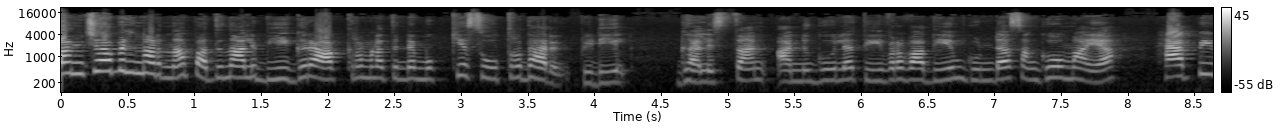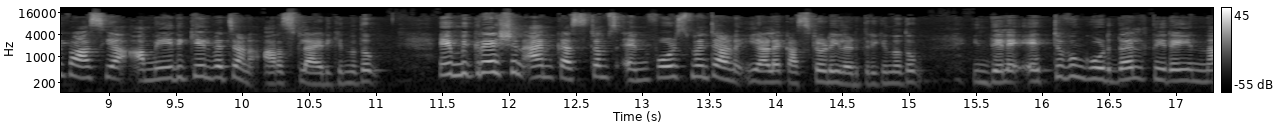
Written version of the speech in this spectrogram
പഞ്ചാബിൽ നടന്ന പതിനാല് ഭീകരാക്രമണത്തിന്റെ മുഖ്യ സൂത്രധാരൻ പിടിയിൽ. ഖലിസ്ഥാൻ അനുകൂല തീവ്രവാദിയും ഗുണ്ടാ സംഘവുമായ ഹാപ്പി ഫാസിയ അമേരിക്കയിൽ വെച്ചാണ് അറസ്റ്റിലായിരിക്കുന്നതും. ഇമിഗ്രേഷൻ ആൻഡ് കസ്റ്റംസ് എൻഫോഴ്സ്മെന്റ് ആണ് ഇയാളെ കസ്റ്റഡിയിൽ കസ്റ്റഡിയിലെടുത്തിരിക്കുന്നതും ഇന്ത്യയിലെ ഏറ്റവും കൂടുതൽ തിരയുന്ന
